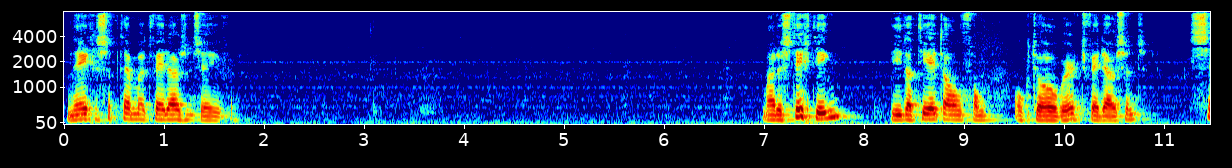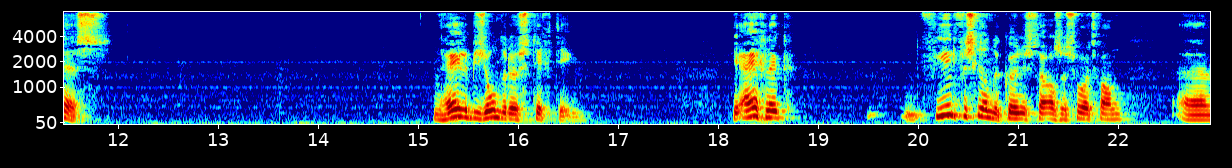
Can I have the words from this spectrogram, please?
9 september 2007. Maar de stichting, die dateert al van oktober 2006. Een hele bijzondere stichting. Die eigenlijk vier verschillende kunsten als een soort van uh,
